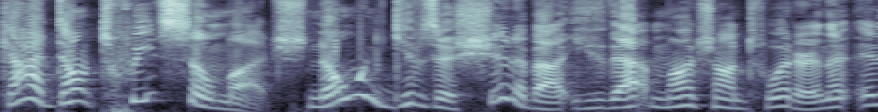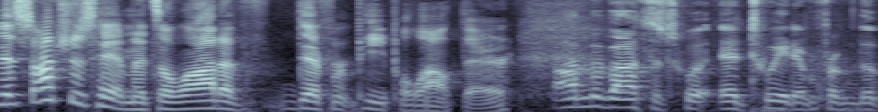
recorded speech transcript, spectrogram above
God, don't tweet so much. No one gives a shit about you that much on Twitter, and and it's not just him. It's a lot of different people out there. I'm about to tw- uh, tweet him from the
